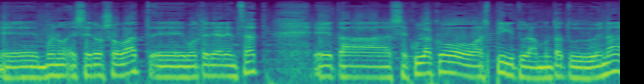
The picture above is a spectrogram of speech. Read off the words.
e, bueno, ez eroso bat, e, boterearen zat, eta sekulako azpiegitura montatu duena,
